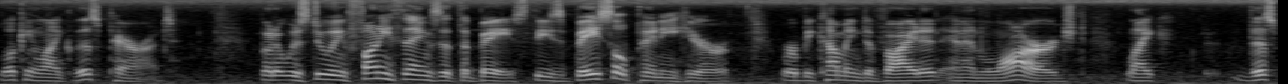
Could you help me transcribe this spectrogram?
looking like this parent, but it was doing funny things at the base. These basal pinnae here were becoming divided and enlarged like this,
